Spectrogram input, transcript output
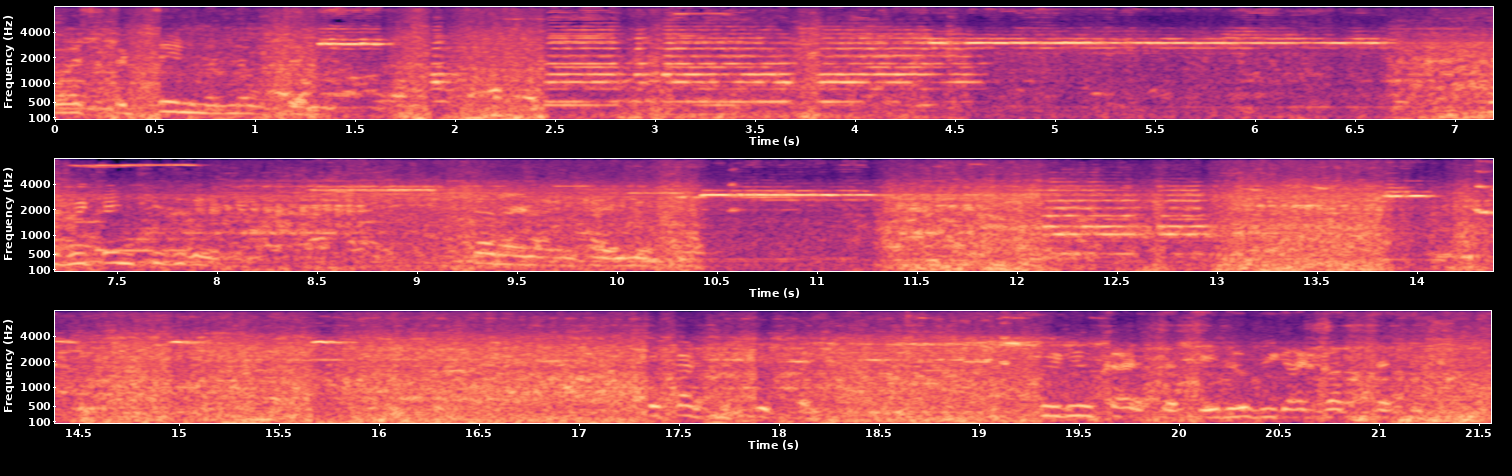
बस ट्रेनमधनं उतरली. सगळी त्यांचीच गर्दी करायला लागली काही लोक ते काढतात व्हिडिओ काढतात ते दोघी गाठ बघतात ते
